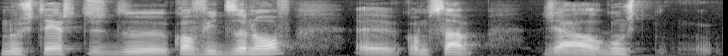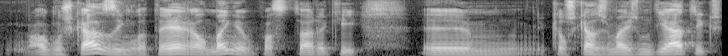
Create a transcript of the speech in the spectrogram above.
nos testes de Covid-19. Uh, como sabe, já há alguns, alguns casos, Inglaterra, Alemanha, posso estar aqui um, ehm, aqueles casos mais mediáticos,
